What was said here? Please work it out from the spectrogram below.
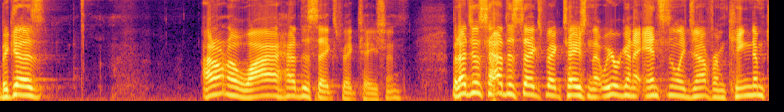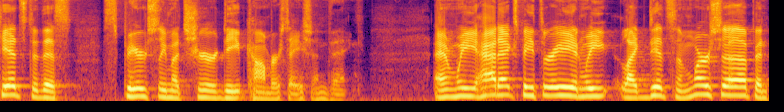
because I don't know why I had this expectation, but I just had this expectation that we were going to instantly jump from kingdom kids to this spiritually mature, deep conversation thing and we had XP3 and we like did some worship and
